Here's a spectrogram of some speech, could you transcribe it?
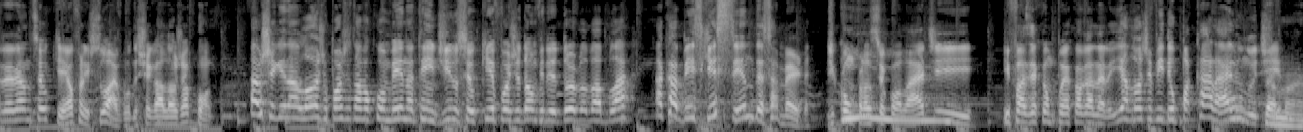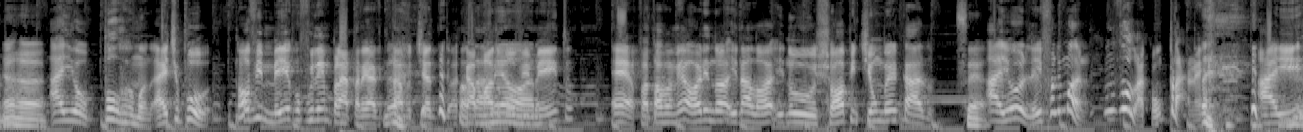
não sei o que. Eu falei, suave, quando eu chegar lá eu já conto. Aí eu cheguei na loja, o pau já tava comendo, atendi, não sei o que, foi ajudar um vendedor, blá blá blá. Acabei esquecendo dessa merda. De comprar o chocolate e, e fazer a campanha com a galera. E a loja vendeu pra caralho no Puta, dia. mano. Aham. Aí eu, porra, mano. Aí, tipo, nove e meia que eu fui lembrar, tá ligado? Que tava, tinha acabado o hora. movimento. É, faltava meia hora e, no, e na loja, e no shopping tinha um mercado. Certo. Aí eu olhei e falei, mano, não vou lá comprar, né? Aí,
